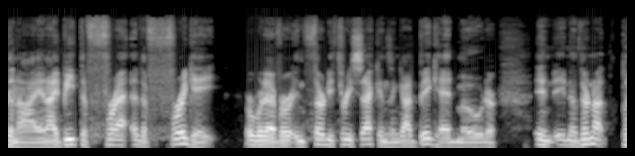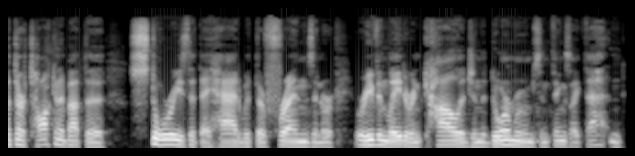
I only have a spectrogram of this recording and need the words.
GoldenEye, and I beat the fra- the frigate or whatever in 33 seconds and got big head mode." Or, and you know, they're not, but they're talking about the stories that they had with their friends, and or or even later in college in the dorm rooms and things like that. And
